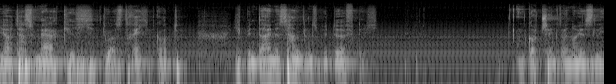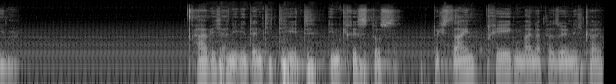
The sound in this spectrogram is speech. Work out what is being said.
Ja, das merke ich. Du hast recht, Gott. Ich bin deines Handelns bedürftig. Und Gott schenkt ein neues Leben. Habe ich eine Identität in Christus durch sein Prägen meiner Persönlichkeit?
